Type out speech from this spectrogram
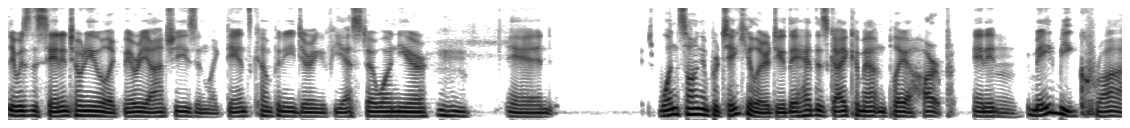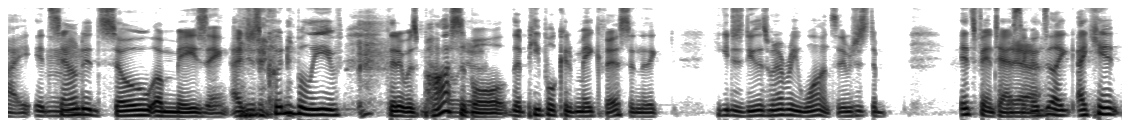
it was the San Antonio like mariachis and like dance company during a Fiesta one year, mm-hmm. and one song in particular, dude, they had this guy come out and play a harp, and it mm. made me cry. It mm. sounded so amazing. I just couldn't believe that it was oh, possible that people could make this and that he could just do this whenever he wants. It was just a, it's fantastic. Yeah. It's like I can't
